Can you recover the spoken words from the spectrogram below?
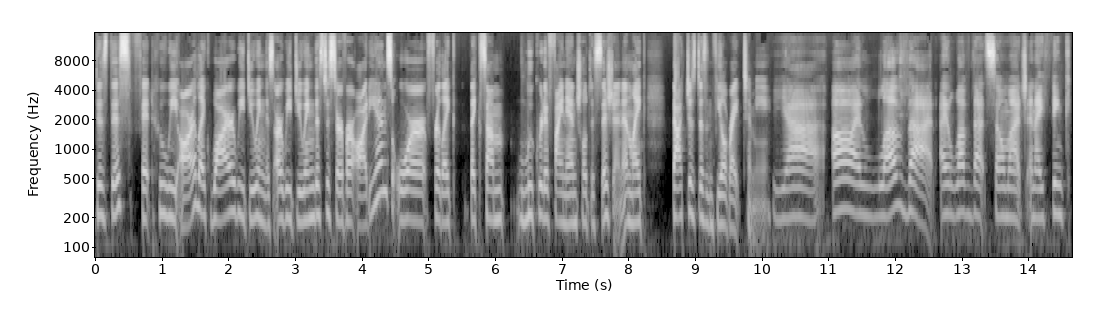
does this fit who we are like why are we doing this are we doing this to serve our audience or for like like some lucrative financial decision and like that just doesn't feel right to me Yeah. Oh, I love that. I love that so much. And I think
